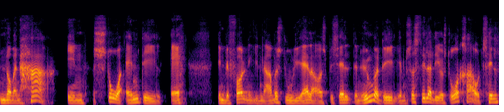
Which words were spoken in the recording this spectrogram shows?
når man har en stor andel af en befolkning i den arbejdsduelige alder, og specielt den yngre del, jamen så stiller det jo store krav til,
